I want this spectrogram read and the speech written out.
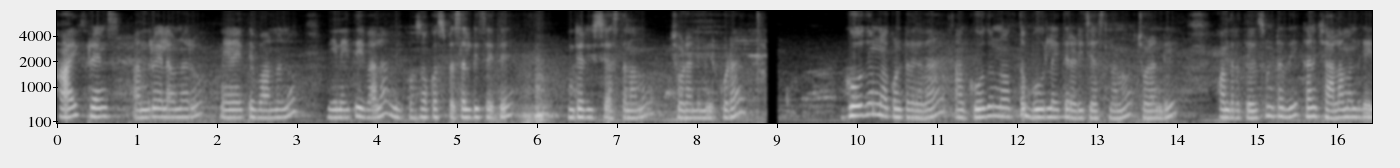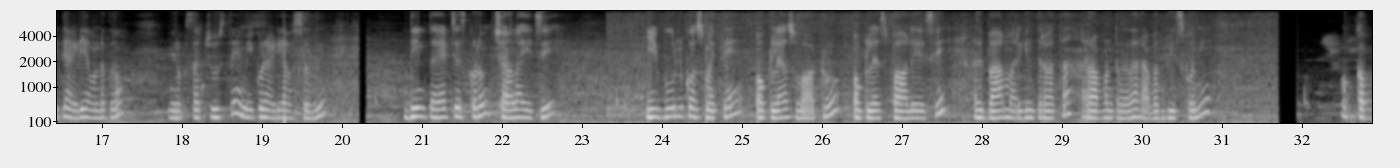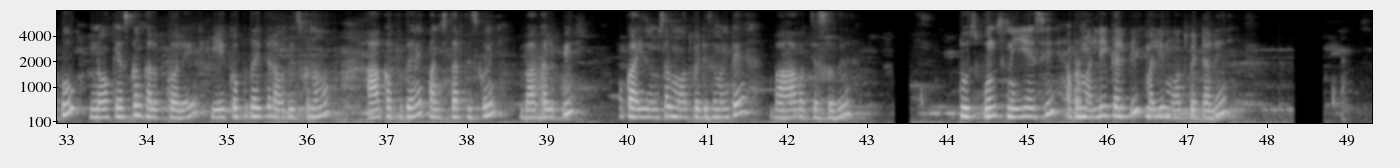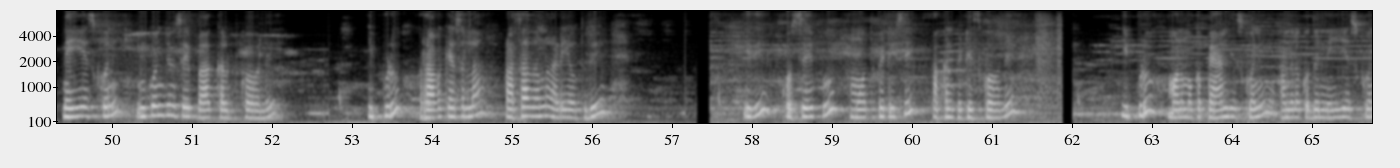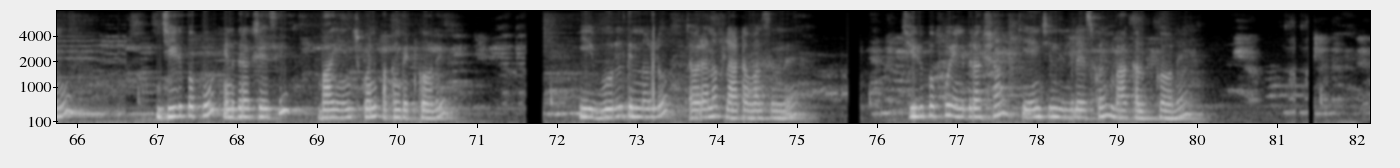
Hi friends అందరూ ఎలా ఉన్నారు? నేనైతే బాగున్నాను. నేనైతే ఇవాళ మీకోసం ఒక స్పెషల్ డిష్ అయితే ఇంట్రడ్యూస్ చేస్తున్నాను. చూడండి మీరు కూడా. గోధుమ నాకు ఉంటుంది కదా ఆ గోధుమ నాకుతో బూరెలు అయితే రెడీ చేస్తున్నాను. చూడండి కొందరు తెలిసి ఉంటుంది కానీ చాలామందికి అయితే ఐడియా ఉండదు. మీరు ఒకసారి చూస్తే మీకు కూడా ఐడియా వస్తుంది. దీన్ని తయారు చేసుకోవడం చాలా ఈజీ. ఈ బూర్ల కోసం అయితే ఒక గ్లాస్ వాటర్ ఒక గ్లాస్ పాలు వేసి అది బాగా మరిగిన తర్వాత రవ్వ ఉంటుంది కదా రవ్వకు తీసుకొని ఒక కప్పు నోక వేసుకొని కలుపుకోవాలి. ఏ కప్పుతో అయితే రవ్వ తీసుకున్నామో ఆ కప్పుతోనే పంచదార తీసుకొని బాగా కలిపి ఒక ఐదు నిమిషాలు మూత పెట్టేసామంటే బాగా వచ్చేస్తుంది. టూ స్పూన్స్ నెయ్యి వేసి అప్పుడు మళ్ళీ కలిపి మళ్ళీ మూత పెట్టాలి. నెయ్యి వేసుకొని ఇంకొంచెం సేపు బాగా కలుపుకోవాలి. ఇప్పుడు రవ కేసర్లా ప్రసాదంలో రెడీ అవుతుంది. ఇది కొద్దిసేపు మూత పెట్టేసి పక్కన పెట్టేసుకోవాలి. ఇప్పుడు మనం ఒక ప్యాన్ తీసుకొని అందులో కొద్దిగా నెయ్యి వేసుకొని జీడిపప్పు ఎండుద్రాక్ష వేసి బాగా వేయించుకొని పక్కన పెట్టుకోవాలి. ఈ బూరెలు తిన్నోళ్ళు ఎవరైనా ఫ్లాట్ అవ్వాల్సిందే. జీడిపప్పు ఎండుద్రాక్ష వేయించింది ఇందులో వేసుకొని బాగా కలుపుకోవాలి.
